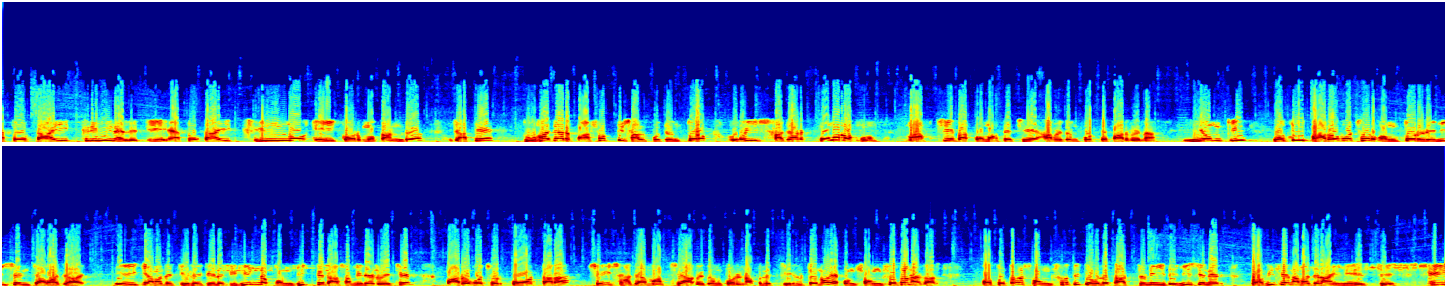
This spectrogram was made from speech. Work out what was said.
এতটাই ক্রিমিনালিটি এতটাই ঘৃণ্য এই কর্মকাণ্ড যাতে দু হাজার বাষট্টি সাল পর্যন্ত ওই সাজার কোন রকম মাপছে বা কমাতে চেয়ে আবেদন করতে পারবে না। নিয়ম কি? প্রতি বারো বছর অন্তর রেমিশন চাওয়া যায়। এই যে আমাদের জেলে জেলে বিভিন্ন কনভিক্টেড আসামিরা রয়েছেন, বারো বছর পর তারা সেই সাজা মাপছে, আবেদন করেন। আসলে জেল তো নয়, এখন সংশোধনাগার। কতটা সংশোধিত হলো তার জন্য এই রেমিশনের প্রভিশন আমাদের আইনে এসছে। সেই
